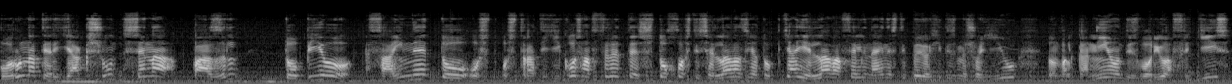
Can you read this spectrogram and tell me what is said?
μπορούν να ταιριάξουν σε ένα puzzle το οποίο θα είναι το, ο, ο στρατηγικός αν θέλετε στόχος της Ελλάδας για το ποια η Ελλάδα θέλει να είναι στην περιοχή της Μεσογείου, των Βαλκανίων, της Βορείου Αφρικής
